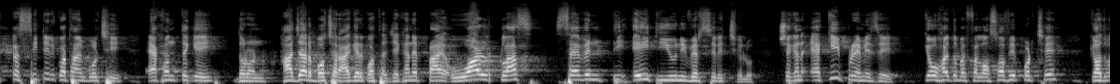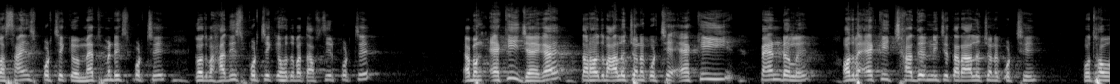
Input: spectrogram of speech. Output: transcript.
একটা সিটির কথা আমি বলছি, এখন থেকেই ধরুন হাজার বছর আগের কথা, যেখানে প্রায় world class seventy eight university ছিল। সেখানে একই প্রেমিজে কেউ হয়তো বা ফিলসফি পড়ছে, কেউ হয়তো বা সায়েন্স পড়ছে, কেউ ম্যাথমেটিক্স পড়ছে, কেউ হয়তো বা হাদিস পড়ছে, কেউ হয়তো বা তাফসির পড়ছে। এবং একই জায়গায় তারা হয়তোবা আলোচনা করছে, একই প্যান্ডেলে, অথবা একই ছাদের নিচে তারা আলোচনা করছে। কোথাও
